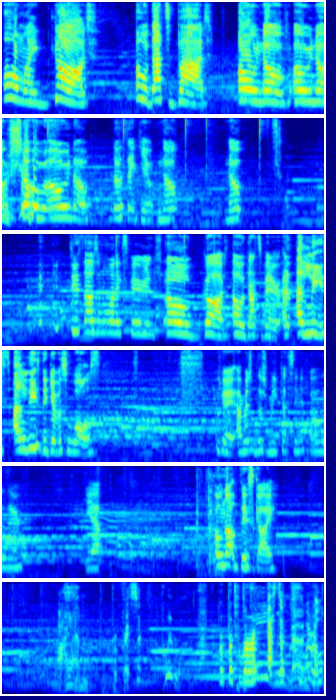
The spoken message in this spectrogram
Oh my god! Oh, that's bad. Oh no! Oh no! No! Oh no! No, thank you. No. Nope. 2001 experience. Oh god. Oh, that's better. At, at least, at least they give us walls. Okay, I imagine there's many cutscene go there. Yep. Oh, not this guy. I am Professor Quirrell. Pr- pr- Today Professor we'll learn how Quirrell.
